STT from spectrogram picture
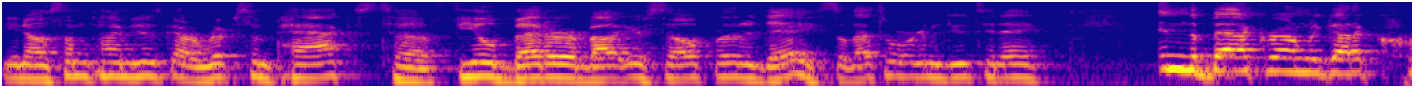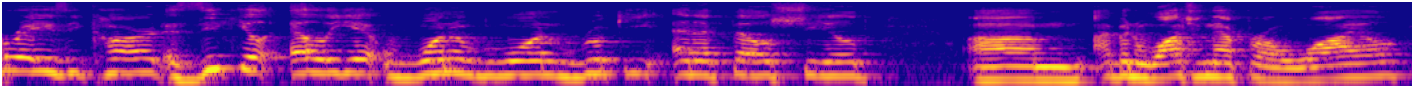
you know, sometimes you just gotta rip some packs to feel better about yourself for the day. So that's what we're gonna do today. In the background, we got a crazy card, Ezekiel Elliott, one of one rookie NFL Shield. Um, I've been watching that for a while.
